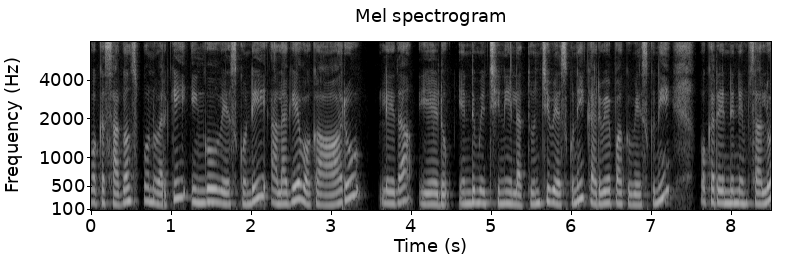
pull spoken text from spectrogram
ఒక సగం స్పూన్ వరకు ఇంగువ వేసుకోండి. అలాగే ఒక ఆరు లేదా ఏడు ఎండుమిర్చిని ఇలా తుంచి వేసుకుని కరివేపాకు వేసుకుని ఒక రెండు నిమిషాలు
